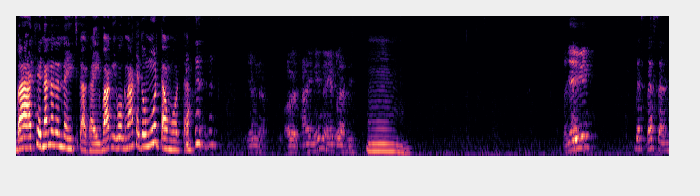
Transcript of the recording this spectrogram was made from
બા હાથે નાના નાના હિંચકા ખાઈ બાકી કોક નાખે તો મોટા મોટા હવે થાય નહીં ને એકલાથી હમ મજા આવી બસ બસ હવે.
